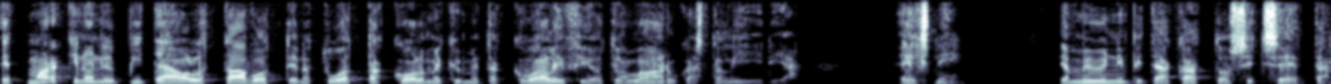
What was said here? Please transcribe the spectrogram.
et markkinoinnilla pitää olla tavoitteena tuottaa 30 kvalifioitua laadukasta liidiä. Eikö niin? Ja myynnin pitää katsoa sitten se, että,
